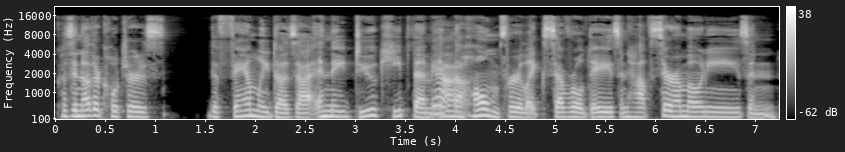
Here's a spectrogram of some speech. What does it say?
Cause in other cultures, the family does that and they do keep them in the home for like several days and have ceremonies and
